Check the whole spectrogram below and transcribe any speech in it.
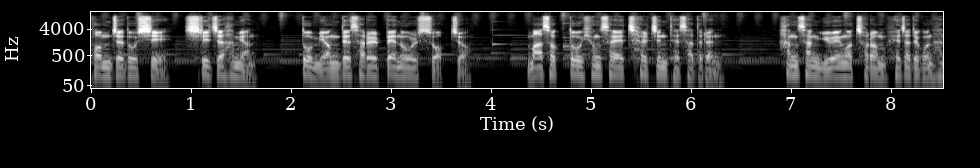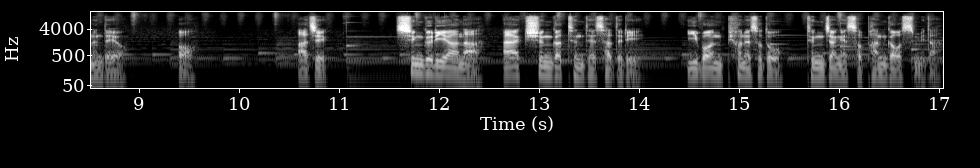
범죄도시 시리즈 하면 또 명대사를 빼놓을 수 없죠. 마석도 형사의 찰진 대사들은 항상 유행어처럼 회자되곤 하는데요. 어. 아직 싱글이야나 액션 같은 대사들이 이번 편에서도 등장해서 반가웠습니다.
